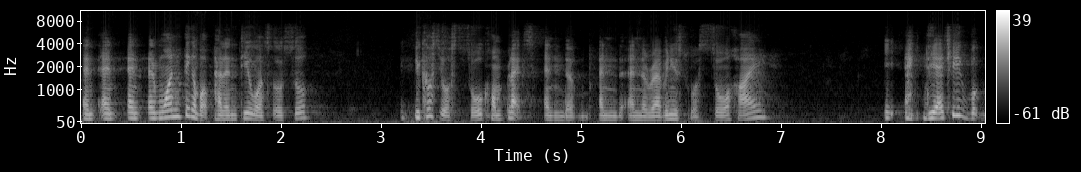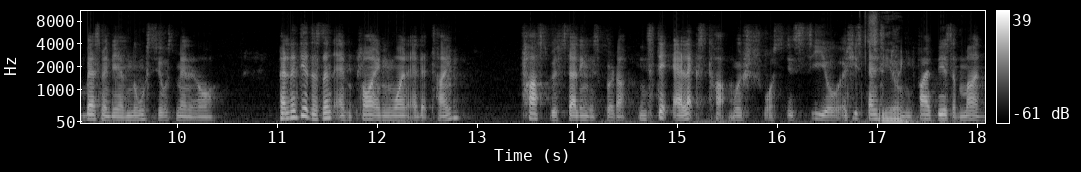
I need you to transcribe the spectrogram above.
And, and, and, and one thing about Palantir was also because it was so complex and the and, and the revenues were so high, it, they actually work best when they have no salesmen at all. Palantir doesn't employ anyone at that time tasked with selling its product. Instead, Alex Karp, which was its CEO, actually spends CEO. 25 days a month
